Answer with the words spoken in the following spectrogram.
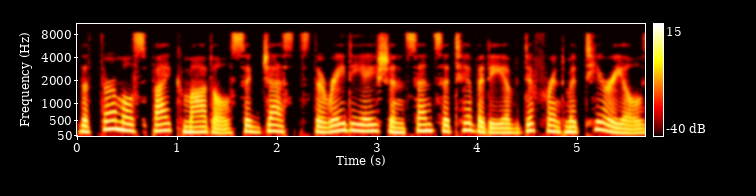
The thermal spike model suggests the radiation sensitivity of different materials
